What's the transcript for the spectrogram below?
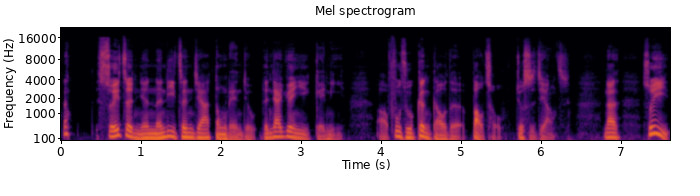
那。随着你的能力增加，当然就人家愿意给你啊付出更高的报酬，就是这样子。那所以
